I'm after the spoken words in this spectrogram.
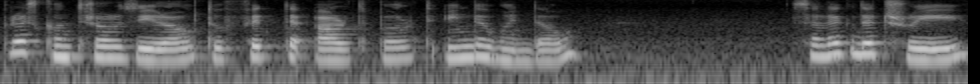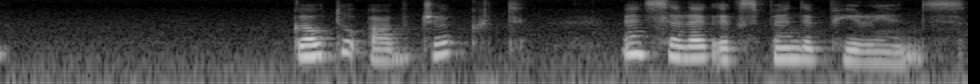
Press Ctrl 0 to fit the artboard in the window. Select the tree, go to Object and select Expand Appearance.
